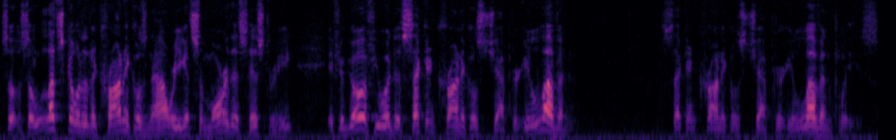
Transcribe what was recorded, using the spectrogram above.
So, so let's go into the Chronicles now where you get some more of this history. If you go, if you would, to Second Chronicles chapter 11. Second Chronicles chapter 11, please.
